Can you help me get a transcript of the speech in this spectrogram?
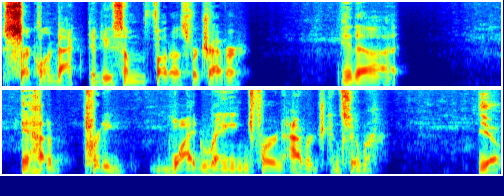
circling back to do some photos for Trevor. It uh, it had a pretty wide range for an average consumer. Yeah,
